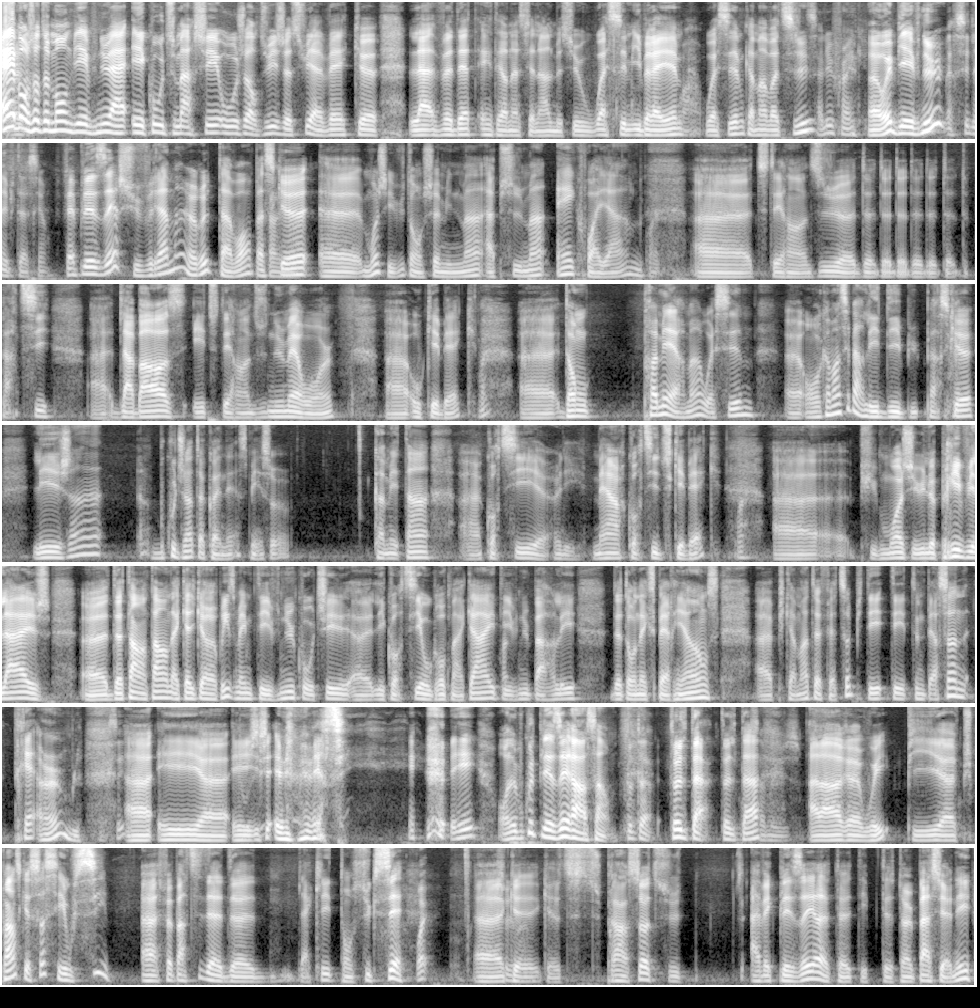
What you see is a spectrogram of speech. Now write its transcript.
Hey, bonjour tout le monde, bienvenue à Écho du marché. Aujourd'hui, je suis avec euh, la vedette internationale, Monsieur Wassim Ibrahim. Wow. Wassim, comment vas-tu? Salut Frank. Ah oui, bienvenue. Merci de l'invitation. Fait plaisir. Je suis vraiment heureux de t'avoir parce que euh, moi, j'ai vu ton cheminement absolument incroyable. Ouais. Euh, tu t'es rendu euh, de, de, partie euh, de la base et tu t'es rendu numéro un euh, au Québec. Ouais. Euh, donc, premièrement, Wassim, euh, on va commencer par les débuts parce que les gens, beaucoup de gens te connaissent, bien sûr, comme étant un courtier, un des meilleurs courtiers du Québec. Ouais. Euh, puis moi, j'ai eu le privilège euh, de t'entendre à quelques reprises. Même tu es venu coacher euh, les courtiers au groupe Macaille, tu es venu parler de ton expérience, euh, puis comment tu as fait ça. Puis tu es, une personne très humble. Merci. euh, et euh, et merci. et on a beaucoup de plaisir ensemble. Tout le temps. Tout le temps, tout le temps. Alors, euh, oui. Puis euh, je pense que ça, c'est aussi, euh, ça fait partie de, de- de la clé de ton succès. Ouais, Euh, que, tu, tu prends ça tu, avec plaisir. Tu es, un passionné.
